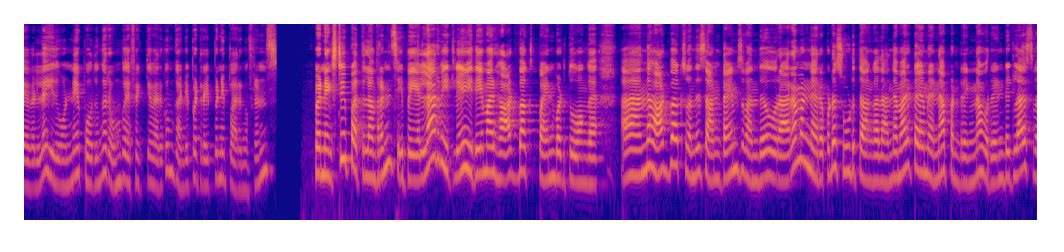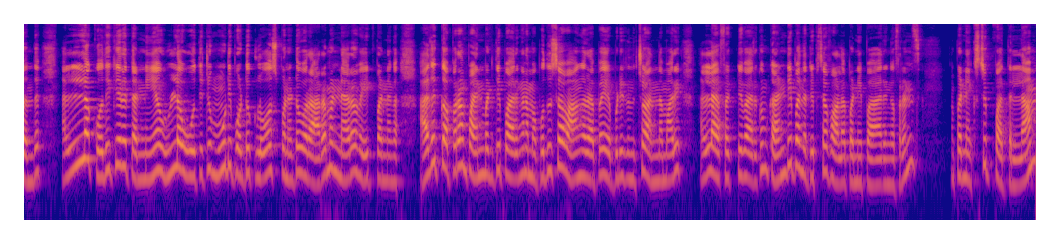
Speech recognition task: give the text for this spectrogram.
தேவையில்லை. இது ஒன்றே போதுங்க. ரொம்ப எஃபெக்டிவாக இருக்கும். கண்டிப்பாக ட்ரை பண்ணி பாருங்கள் ஃப்ரெண்ட்ஸ் இப்போ நெக்ஸ்ட்டு பார்த்தலாம் ஃப்ரெண்ட்ஸ் இப்போ எல்லார் வீட்லேயும் இதே மாதிரி ஹாட் பாக்ஸ் பயன்படுத்துவாங்க. அந்த ஹாட் பாக்ஸ் வந்து சம்டைம்ஸ் வந்து ஒரு அரை மணி நேரம் கூட சூடு தாங்காது. அந்த மாதிரி டைமில் என்ன பண்ணுறீங்கன்னா ஒரு ரெண்டு கிளாஸ் வந்து நல்லா கொதிக்கிற தண்ணியை உள்ளே ஊற்றிட்டு மூடி போட்டு க்ளோஸ் பண்ணிட்டு ஒரு அரை மணி நேரம் வெயிட் பண்ணுங்கள் அதுக்கப்புறம் பயன்படுத்தி பாருங்கள் நம்ம புதுசாக வாங்குறப்ப எப்படி இருந்துச்சோ அந்த மாதிரி நல்லா எஃபெக்டிவாக இருக்கும். கண்டிப்பாக அந்த டிப்ஸை ஃபாலோ பண்ணி பாருங்கள் ஃப்ரெண்ட்ஸ் இப்போ நெக்ஸ்ட்டு பார்த்துடலாம்.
